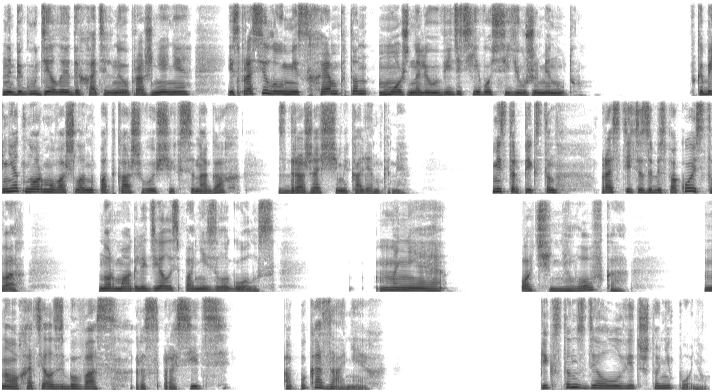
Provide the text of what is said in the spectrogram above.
на бегу делая дыхательные упражнения, и спросила у мисс Хэмптон, можно ли увидеть его сию же минуту. В кабинет Норма вошла на подкашивающихся ногах с дрожащими коленками. «Мистер Пикстон, простите за беспокойство», — Норма огляделась, понизила голос. «Мне очень неловко, но хотелось бы вас расспросить о показаниях». Пикстон сделал вид, что не понял.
